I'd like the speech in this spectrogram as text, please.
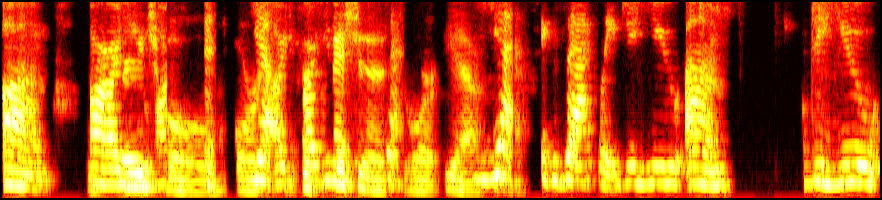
Um are Rageful you are, or yeah, are, suspicious are you, or yeah. Yes exactly. Do you um do you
